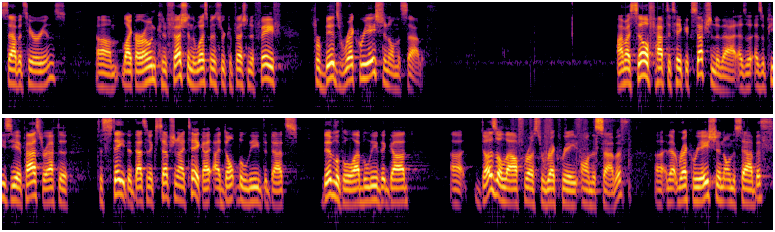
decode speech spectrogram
Sabbatarians, um, like our own confession, the Westminster Confession of Faith, forbids recreation on the Sabbath. I myself have to take exception to that. As a, as a PCA pastor, I have to, to state that that's an exception I take. I, I don't believe that that's biblical. I believe that God uh, does allow for us to recreate on the Sabbath. Uh, that recreation on the Sabbath,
